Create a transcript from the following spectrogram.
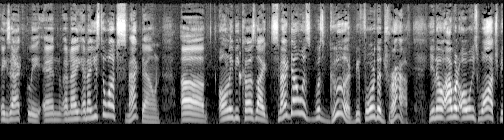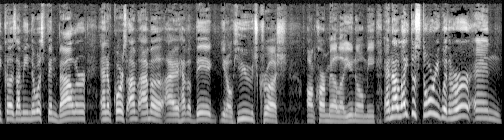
Exactly, and and I and I used to watch SmackDown, uh, only because like SmackDown was was good before the draft. You know, I would always watch because I mean there was Finn Balor, and of course I'm I'm a I have a big you know huge crush on Carmella. You know me, and I like the story with her and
